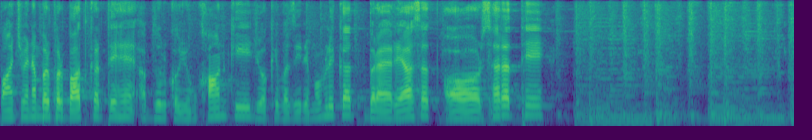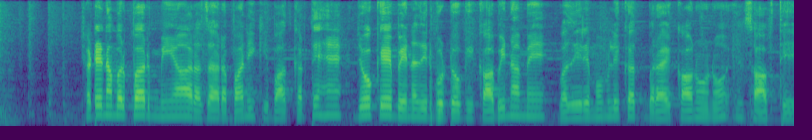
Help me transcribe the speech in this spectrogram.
पाँचवें नंबर पर बात करते हैं अब्दुल कयूम खान की, जो कि वज़ीर ममलिकत बर रियासत और सरहद थे। छठे नंबर पर मियाँ रजा रब्बानी की बात करते हैं, जो कि बेनज़ीर भुट्टो की काबीना में वज़ीर ममलिकत बर कानून इंसाफ थे।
